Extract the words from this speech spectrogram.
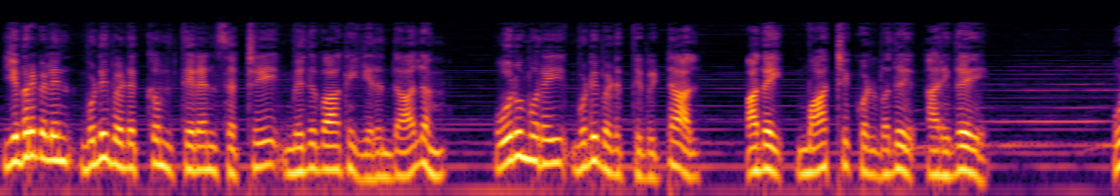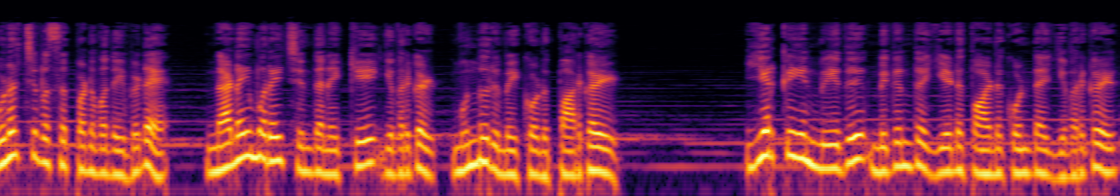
இவர்களின் முடிவெடுக்கும் திறன் சற்றே மெதுவாக இருந்தாலும் ஒருமுறை முடிவெடுத்துவிட்டால் அதை மாற்றிக்கொள்வது அரிது. உணர்ச்சிவசப்படுவதை விட நடைமுறை சிந்தனைக்கே இவர்கள் முன்னுரிமை கொடுப்பார்கள். இயற்கையின் மீது மிகுந்த ஈடுபாடு கொண்ட இவர்கள்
